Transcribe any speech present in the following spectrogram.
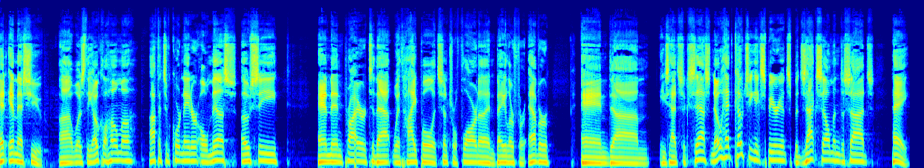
at MSU, uh, was the Oklahoma offensive coordinator, Ole Miss, OC, and then prior to that with Heupel at Central Florida and Baylor forever. And um, he's had success, no head coaching experience, but Zac Selmon decides, hey,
